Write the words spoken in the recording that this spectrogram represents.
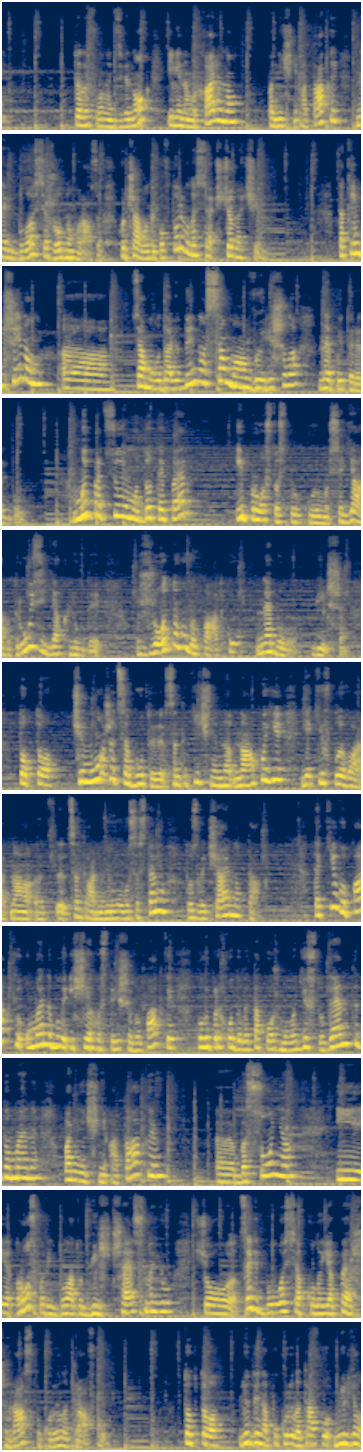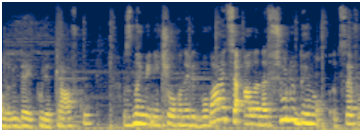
телефонний дзвінок Іліна Михайлівна, панічні атаки не відбулося жодного разу, хоча вони повторювалися щоночі. Таким чином, е, ця молода людина сама вирішила не пити Red Bull. Ми працюємо дотепер і просто спілкуємося як друзі, як люди. Жодного випадку не було більше. Тобто, чи може це бути синтетичні на- напої, які впливають на е, центральну нервову систему, то звичайно так. Такі випадки у мене були і ще гостріші випадки, коли приходили також молоді студенти до мене, панічні атаки, е, безсоння. І розповідь була тут більш чесною, що це відбулося, коли я перший раз покурила травку. Тобто людина покурила травку, мільйони людей курять травку, з ними нічого не відбувається, але на цю людину це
